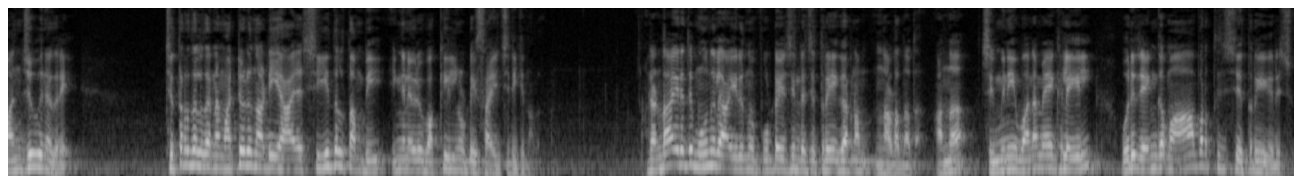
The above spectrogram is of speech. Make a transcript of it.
മഞ്ജുവിനെതിരെ. ചിത്രത്തിൽ തന്നെ മറ്റൊരു നടിയായ ശീതൽ തമ്പി ഇങ്ങനെ ഒരു വക്കീൽ നോട്ടീസ് അയച്ചിരിക്കുന്നത്. രണ്ടായിരത്തി മൂന്നിലായിരുന്നു ഫുട്ടേജിന്റെ ചിത്രീകരണം നടന്നത്. അന്ന് ചിമിനി വനമേഖലയിൽ ഒരു രംഗം ആവർത്തിച്ച് ചിത്രീകരിച്ചു.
